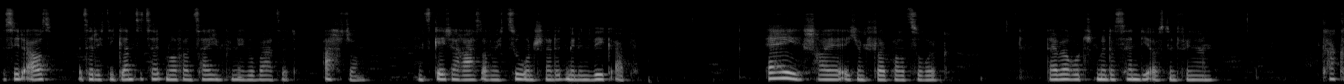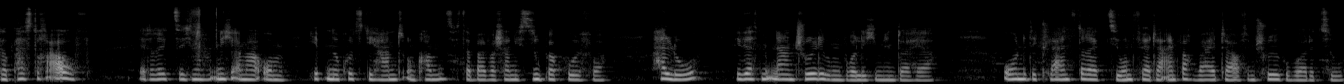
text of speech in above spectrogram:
Das sieht aus, als hätte ich die ganze Zeit nur auf ein Zeichen von ihr gewartet. Achtung! Ein Skater rast auf mich zu und schneidet mir den Weg ab. Ey, schreie ich und stolpere zurück. Dabei rutscht mir das Handy aus den Fingern. Kacke, pass doch auf! Er dreht sich noch nicht einmal um, hebt nur kurz die Hand und kommt sich dabei wahrscheinlich super cool vor. Hallo? Wie wär's mit einer Entschuldigung, brülle ich ihm hinterher. Ohne die kleinste Reaktion fährt er einfach weiter auf dem Schulgebäude zu.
